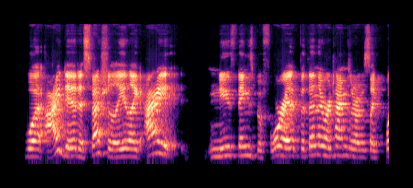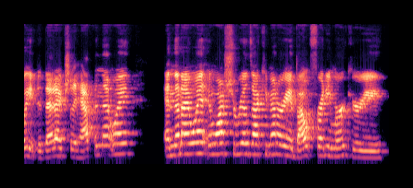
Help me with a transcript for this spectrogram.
what I did, especially. Like I knew things before it, but then there were times where I was like, wait, did that actually happen that way? And then I went and watched a real documentary about Freddie Mercury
